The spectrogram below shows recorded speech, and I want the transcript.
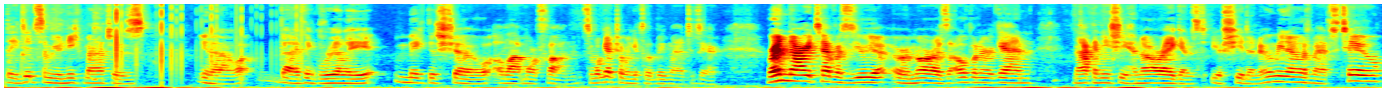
they did some unique matches, you know, that I think really make this show a lot more fun. So we'll get to when we get to the big matches here. Ren Narita versus Yuya Uemura as the opener again. Nakanishi Henare against Yoshida and Umino is match two.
